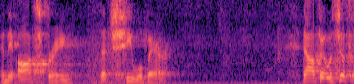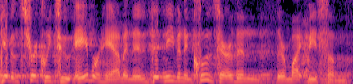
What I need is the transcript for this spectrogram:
and the offspring that she will bear. Now, if it was just given strictly to Abraham and it didn't even include Sarah, then there might be some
